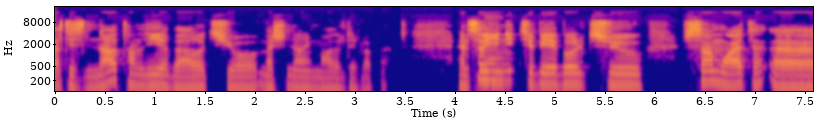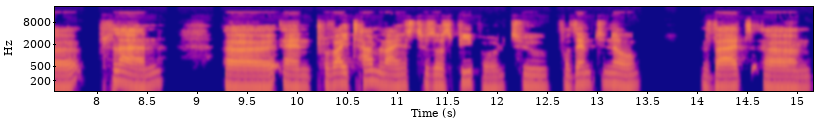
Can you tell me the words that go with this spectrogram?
but it's not only about your machine learning model development. And so yeah. you need to be able to somewhat uh, plan uh, and provide timelines to those people to for them to know that um,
